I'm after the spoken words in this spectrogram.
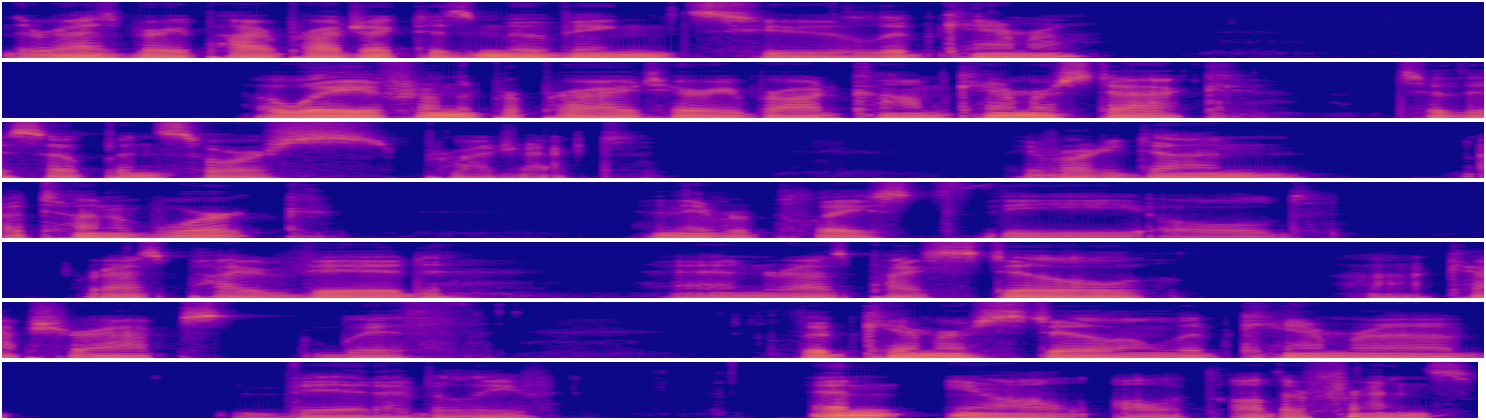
the Raspberry Pi project is moving to libcamera away from the proprietary Broadcom camera stack to this open source project. They've already done a ton of work and they replaced the old raspivid and raspistill uh, capture apps with libcamera still and libcamera vid, I believe. And, you know, all, all, all their friends.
